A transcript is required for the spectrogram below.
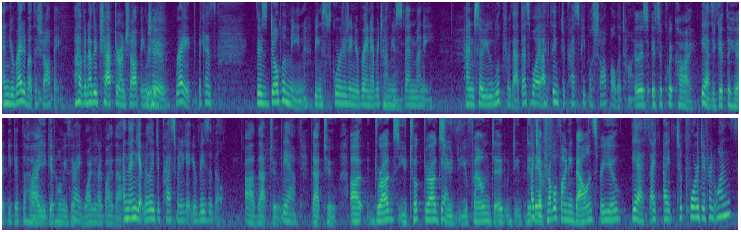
And you're right about the shopping. I have another chapter on shopping Really? too. Right, because there's dopamine being squirted in your brain every time Mm-hmm. you spend money. And so you look for that. That's why I think depressed people shop all the time. It's, it's a quick high. Yes. You get the hit, you get the high, Right. you get home, you think, Right. why did I buy that? And then you get really depressed when you get your visa bill. Uh, that too. Yeah. That too. Uh, drugs. You took drugs. You Yes. you found. Uh, d- did they have trouble finding balance for you? Yes, I, I took four different ones.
